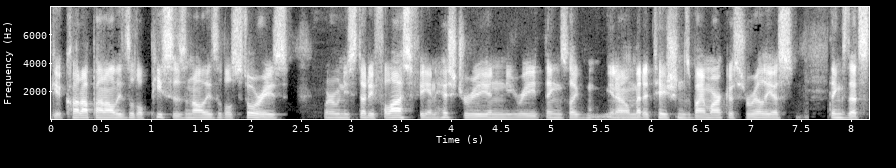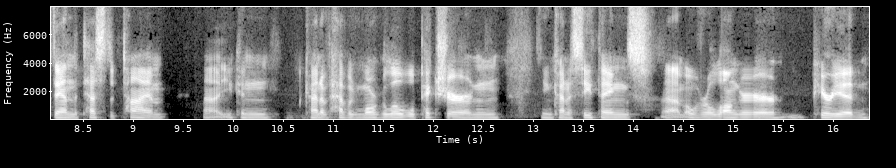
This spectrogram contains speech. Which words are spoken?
Get caught up on all these little pieces and all these little stories where when you study philosophy and history and you read things like you know meditations by marcus aurelius things that stand the test of time uh, you can kind of have a more global picture and you can kind of see things um, over a longer period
